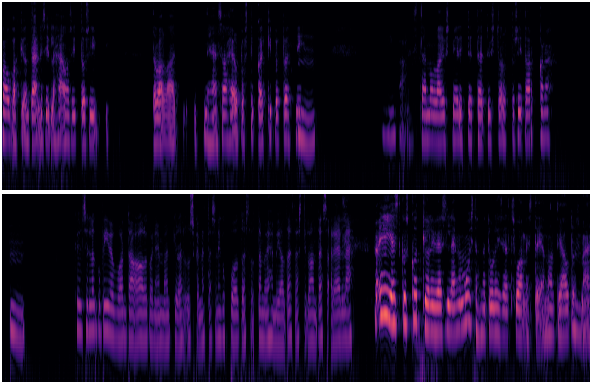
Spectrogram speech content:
vauvakin on täällä, niin sillähän on sitten tosi tavallaan, että nehän saa helposti kaikki pöpöt, niin mm. Niinpä. sitä me ollaan just mietitty, että täytyy olla tosi tarkkana. Mm. Kyllä silloin, kun viime vuonna tämä alkoi, niin en mä nyt kyllä uskonut, että tässä niinku puolitoista vuotta myöhemmin oltaisiin tässä tilanteessa edelleen. No ei, ja sitten kun Skotki oli vielä silleen, mä muistan, kun mä tulin sieltä Suomesta ja mä oltiin autossa, mm. mä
